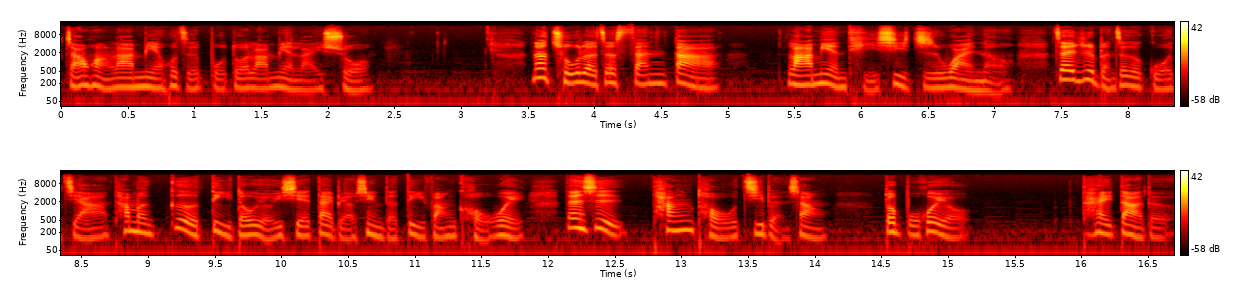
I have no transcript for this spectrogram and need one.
札幌拉面或者是博多拉面来说，那除了这三大。拉面体系之外呢，在日本这个国家，他们各地都有一些代表性的地方口味，但是汤头基本上都不会有太大的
